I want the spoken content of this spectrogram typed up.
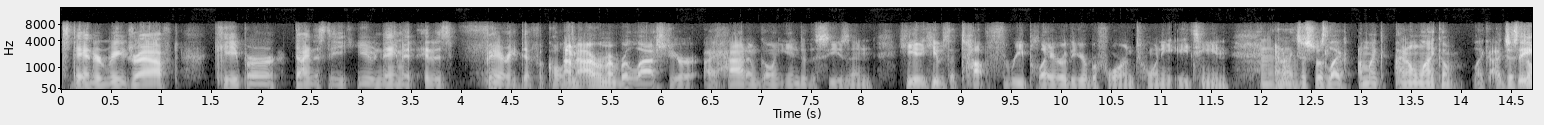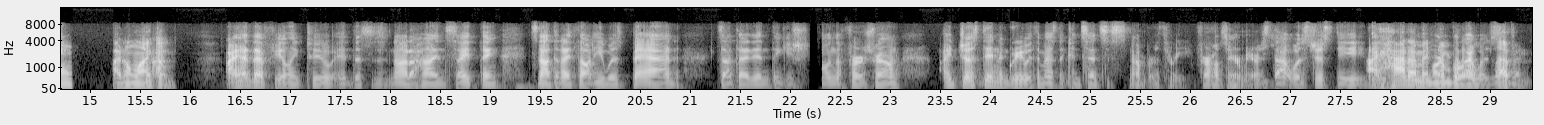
standard redraft, keeper, dynasty, you name it. It is very difficult. I mean, I remember last year I had him going into the season. He he was a top three player the year before in 2018, and I Mhm. just was like, I'm like, I don't like him. Like I just See, don't. I don't like I- him. I had that feeling too. It, this is not a hindsight thing. It's not that I thought he was bad. It's not that I didn't think he should go in the first round. I just didn't agree with him as the consensus number three for Jose mm-hmm. Ramirez. That was just the. I had him at number I was- 11.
